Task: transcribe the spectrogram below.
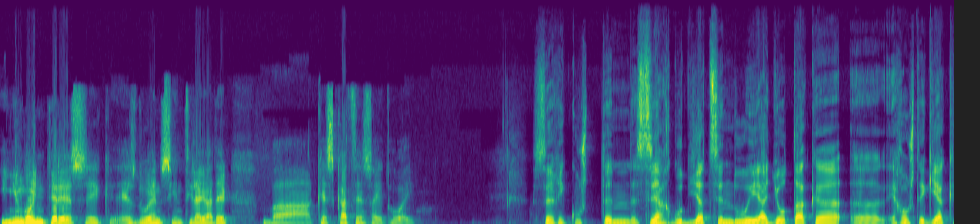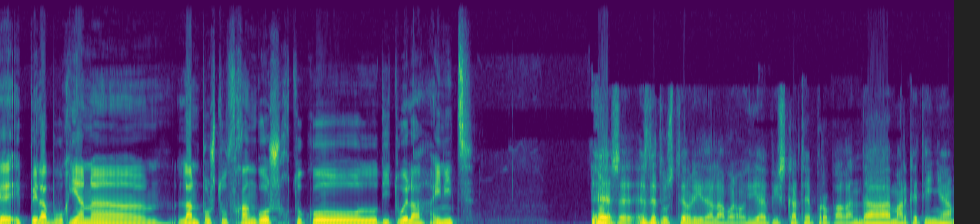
inungo interesik ez duen zientzilari batek, ba, keskatzen zaitu bai. Zer ikusten, zer argudiatzen du ea jotak, uh, erraustegiak epela burrian lan postu frango sortuko dituela, hainitz? Ez, ez dut uste hori dela, bueno, hori da pizkate propaganda, marketinga.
